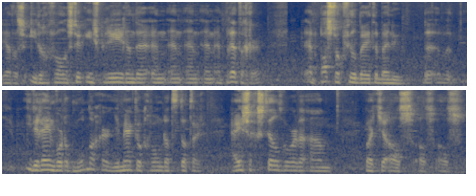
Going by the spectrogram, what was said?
ja, dat is in ieder geval een stuk inspirerender en, en, en, en, prettiger. En past ook veel beter bij nu. De, iedereen wordt ook mondiger. Je merkt ook gewoon dat, dat er eisen gesteld worden aan wat je, als, als, als,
